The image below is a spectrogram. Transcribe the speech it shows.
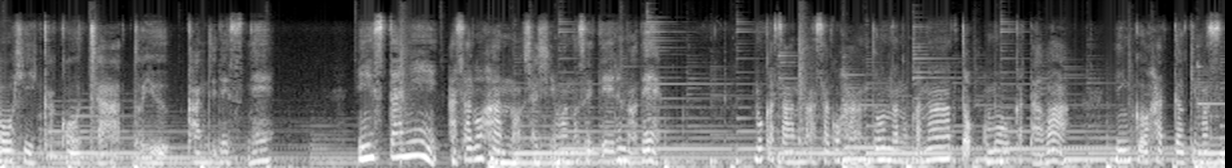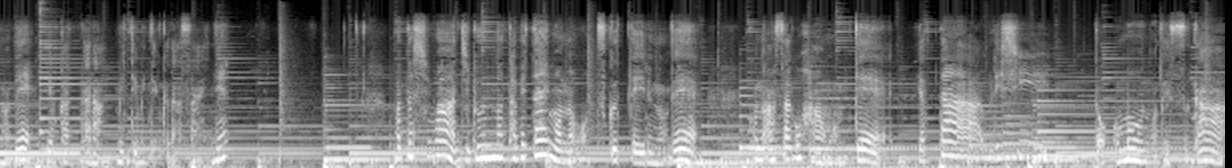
コーヒーか紅茶という感じですね。インスタに朝ごはんの写真を載せているのでモカさんの朝ごはんどんなのかなと思う方はリンクを貼っておきますのでよかったら見てみてくださいね。私は自分の食べたいものを作っているのでこの朝ごはんを見てやったー嬉しいと思うのですが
